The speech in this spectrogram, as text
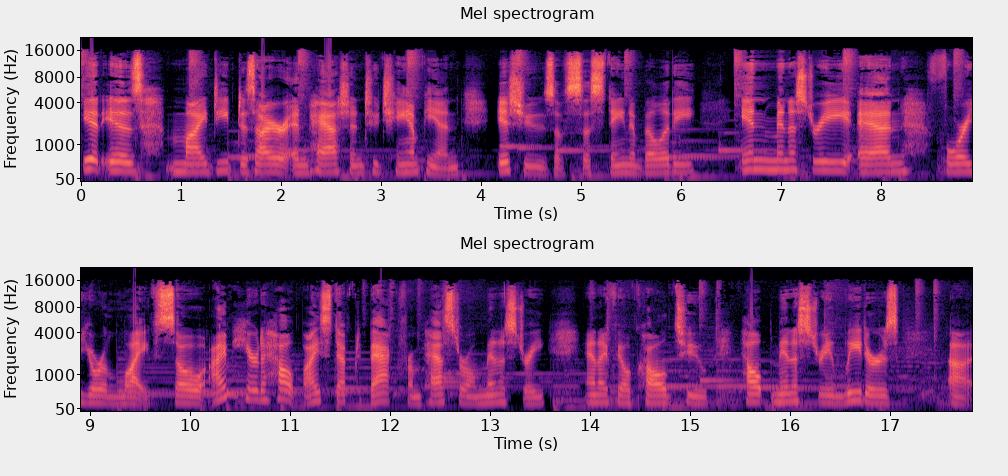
It is my deep desire and passion to champion issues of sustainability in ministry and for your life. So I'm here to help. I stepped back from pastoral ministry and I feel called to help ministry leaders uh,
